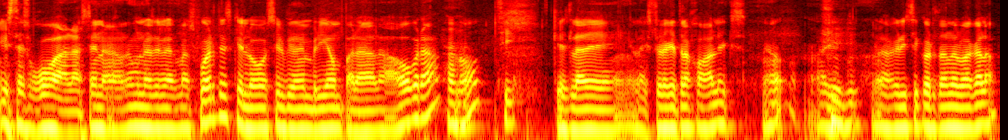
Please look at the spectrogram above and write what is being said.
Esta es la escena, una de las más fuertes, que luego sirvió de embrión para la obra, ¿no? Sí que es la de la historia que trajo Alex, ¿no? Ahí, la Grisi cortando el bacalao.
